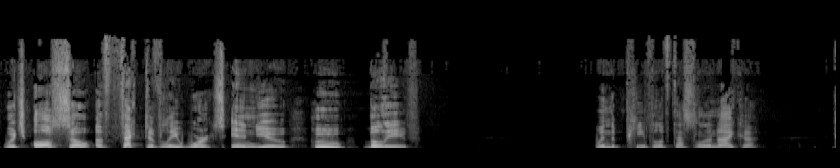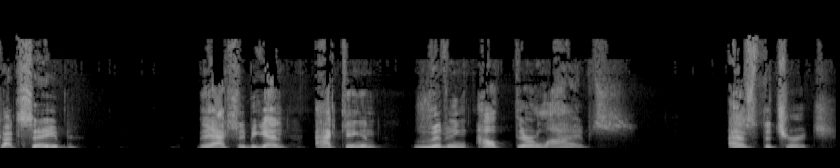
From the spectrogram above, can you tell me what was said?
which also effectively works in you who believe. When the people of Thessalonica got saved, they actually began acting and living out their lives as the church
